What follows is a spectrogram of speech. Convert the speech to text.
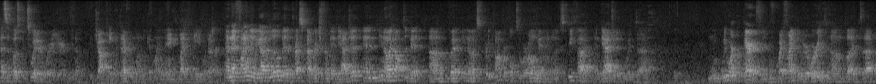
as opposed to Twitter, where you're jockeying with everyone, look at my link, like me, whatever. And then finally, we got a little bit of press coverage from Engadget, and you know, it helped a bit, um, but you know, it's pretty comparable to our own mailing list. We thought Engadget would, uh, we weren't prepared, quite frankly, we were worried, um, but uh,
